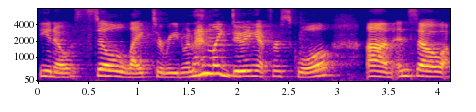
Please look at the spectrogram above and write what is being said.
you know, still like to read when I'm like doing it for school. Um, and so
